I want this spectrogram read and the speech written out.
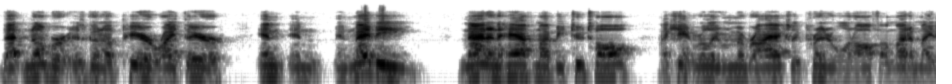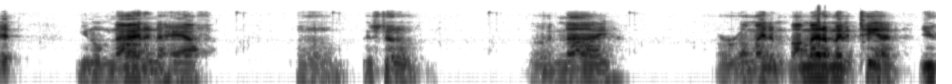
that number is going to appear right there. And, and, and maybe nine and a half might be too tall. I can't really remember. I actually printed one off. I might have made it, you know, nine and a half uh, instead of uh, nine. Or I, made it, I might have made it 10. You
